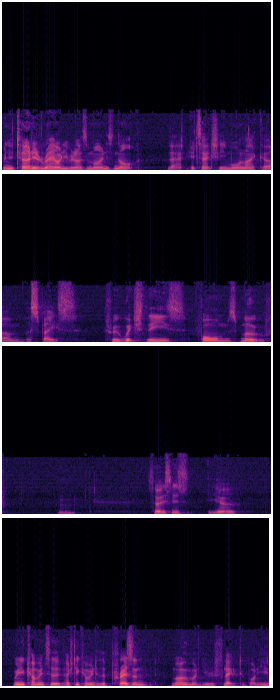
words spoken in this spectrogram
When you turn it around, you realize the mind is not that. It's actually more like um, a space through which these forms move. Hmm. So this is, you know, when you come into actually come into the present moment, you reflect upon it. You,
